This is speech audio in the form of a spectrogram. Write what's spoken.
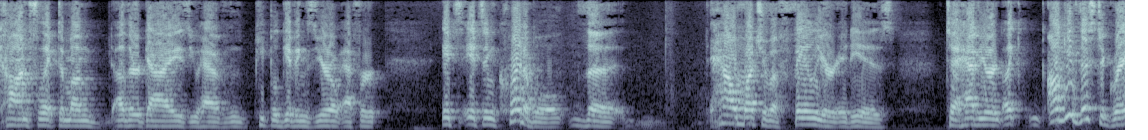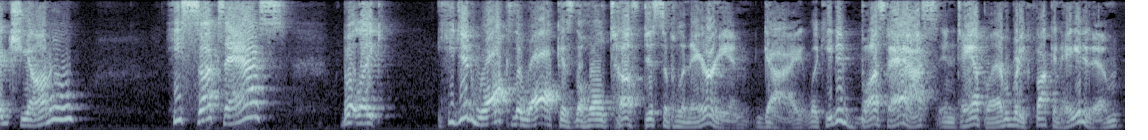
conflict among other guys. You have people giving zero effort. It's it's incredible the how much of a failure it is to have your like. I'll give this to Greg Schiano. He sucks ass, but like he did walk the walk as the whole tough disciplinarian guy. Like he did bust ass in Tampa. Everybody fucking hated him.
